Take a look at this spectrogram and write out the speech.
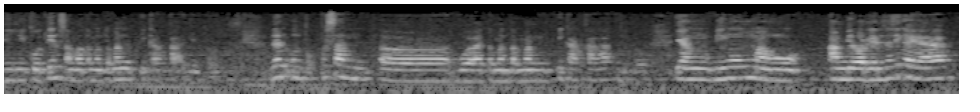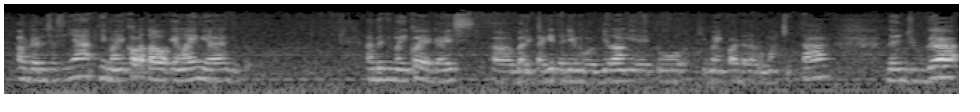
diikutin sama teman-teman IKK gitu. Dan untuk pesan eh, buat teman-teman IKK gitu yang bingung mau ambil organisasi nggak ya organisasinya Himaiko atau yang lain ya gitu. Ambil Himaiko ya guys Eh, balik lagi tadi yang gue bilang yaitu Himaiko adalah rumah kita. Dan juga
